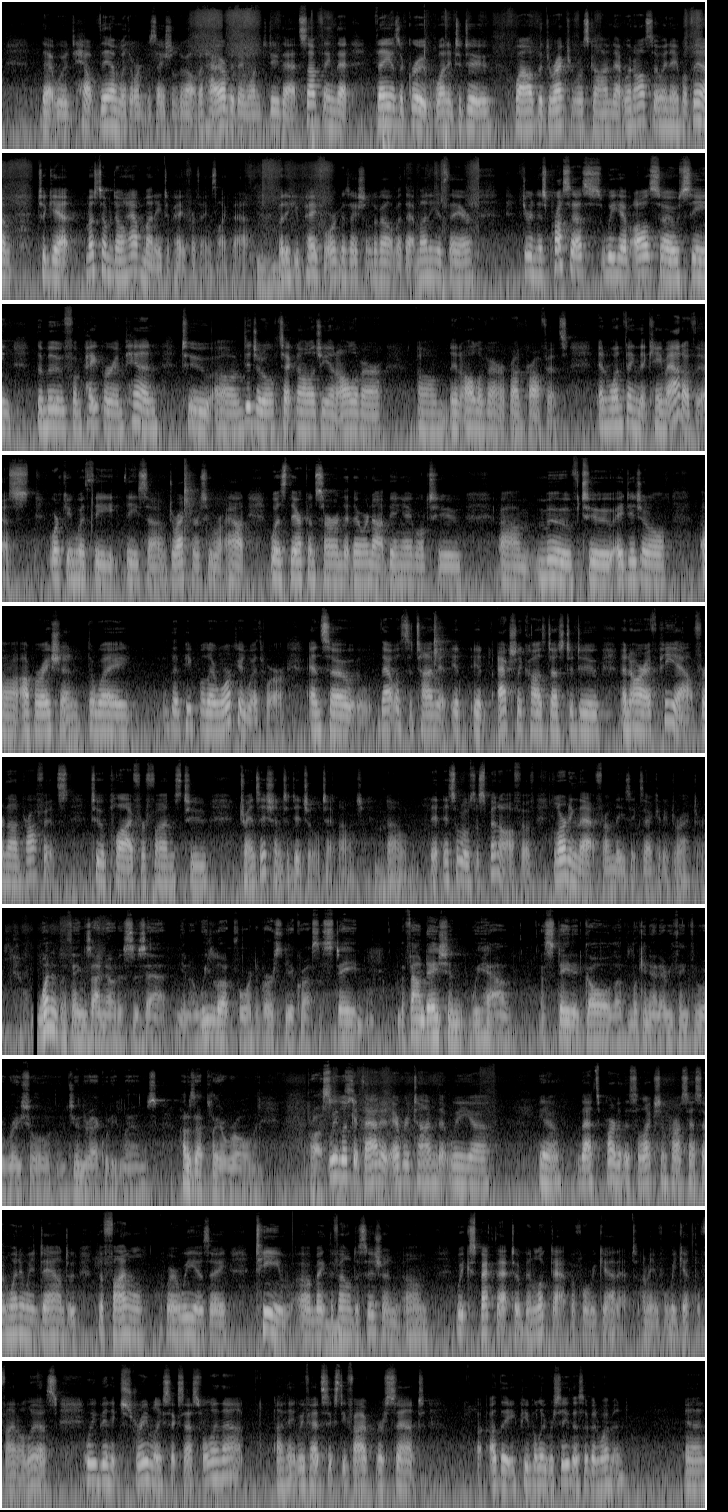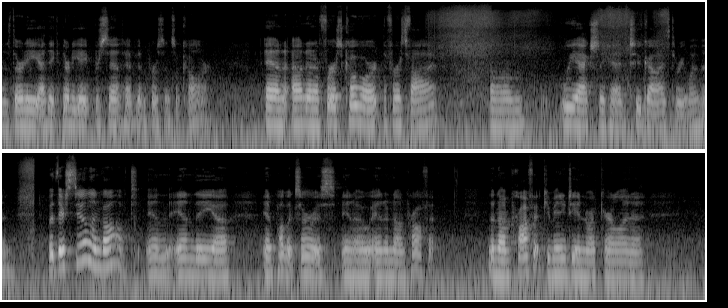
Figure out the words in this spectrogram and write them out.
that would help them with organizational development, however they wanted to do that. Something that they as a group wanted to do while the director was gone, that would also enable them to get, most of them don't have money to pay for things like that. Mhm. But if you pay for organizational development, that money is there. During this process, we have also seen the move from paper and pen to um, digital technology in all of our, um, in all of our nonprofits. And one thing that came out of this, working with the, these uh, directors who were out, was their concern that they were not being able to um, move to a digital uh, operation the way the people they're working with were. And so that was the time it, it, it actually caused us to do an RFP out for nonprofits to apply for funds to transition to digital technology. Mhm. Um, it, it sort of was a spinoff of learning that from these executive directors. One of the things I noticed is that, you know, we look for diversity across the state. Mhm. The foundation, we have a stated goal of looking at everything through a racial and gender equity lens. How does that play a role in process? We look at that at every time that we, uh, you know, that's part of the selection process. And when it went down to the final, where we as a team uh, make the Mhm. final decision, um, we expect that to have been looked at before we get it. I mean, before we get the final list. We've been extremely successful in that. I think we've had sixty-five percent of the people who receive this have been women. And thirty, I think thirty-eight percent have been persons of color. And, in our first cohort, the first five, um, we actually had two guys, three women. But they're still involved in, in the, uh, in public service, you know, in a nonprofit. The nonprofit community in North Carolina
